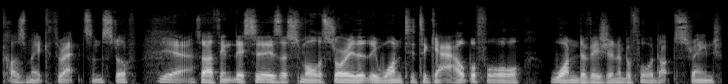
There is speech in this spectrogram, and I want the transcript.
cosmic threats and stuff. Yeah. So I think this is a smaller story that they wanted to get out before WandaVision and before Doctor Strange.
